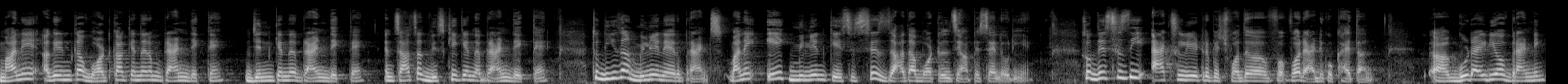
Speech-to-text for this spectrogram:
माने अगर इनका वॉटका के अंदर हम ब्रांड देखते हैं जिन के अंदर ब्रांड देखते हैं एंड साथ साथ विस्की के अंदर ब्रांड देखते हैं तो दीज आर मिलियन एयर ब्रांड्स माने एक मिलियन केसेस से ज़्यादा बॉटल्स यहाँ पे सेल हो रही है। So this is the accelerator pitch for the for Radico Khaitan good idea of branding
